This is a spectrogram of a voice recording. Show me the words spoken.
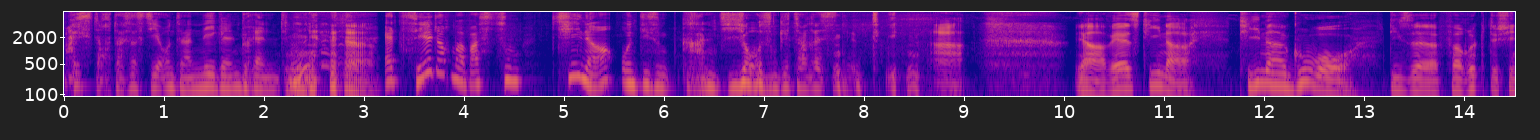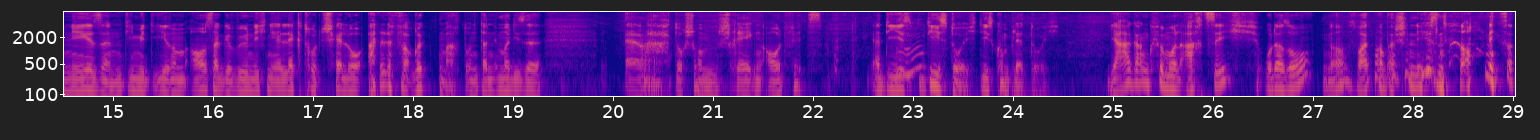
weiß doch, dass es dir unter Nägeln brennt. Hm? Erzähl doch mal was zu Tina und diesem grandiosen Gitarristen. Tina. Ja, wer ist Tina? Tina Guo, diese verrückte Chinesin, die mit ihrem außergewöhnlichen Elektrocello alle verrückt macht und dann immer diese äh, doch schon schrägen Outfits. Ja, die, ist, die ist durch, die ist komplett durch. Jahrgang 85 oder so, ne? das weiß man bei Chinesen auch nicht so,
